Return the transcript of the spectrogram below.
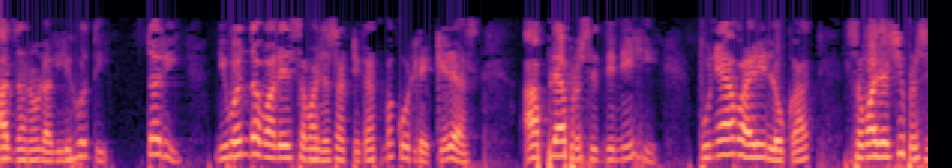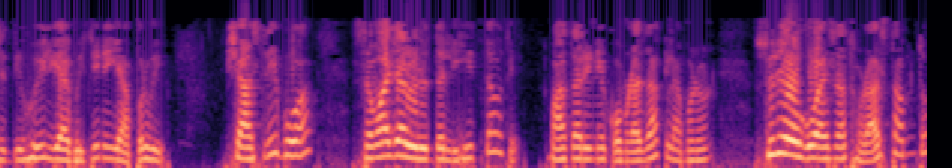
आज जाणू लागली होती तरी निबंधमाले समाजाचा टीकात्मक उल्लेख केल्यास आपल्या प्रसिद्धीनेही पुण्याबाहेरील लोकात समाजाची प्रसिद्धी होईल या भीतीने यापूर्वी शास्त्री बुवा समाजाविरुद्ध लिहित नव्हते. म्हातारीने कोंबडा जाकला म्हणून सूर्य उगवायचा थोडाच थांबतो.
